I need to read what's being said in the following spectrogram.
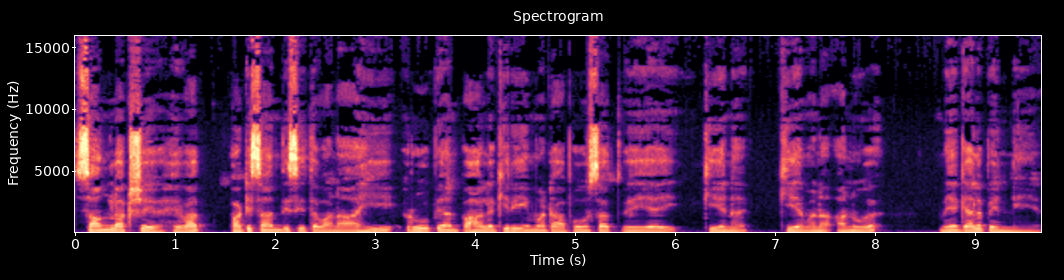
සංලක්ෂය හෙවත් පටිසන්ධි සිත වනාහි රූපයන් පහළ කිරීමට අපොහසත් වේයයි කියන කියමන අනුව මෙය ගැලපෙන්නේය.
